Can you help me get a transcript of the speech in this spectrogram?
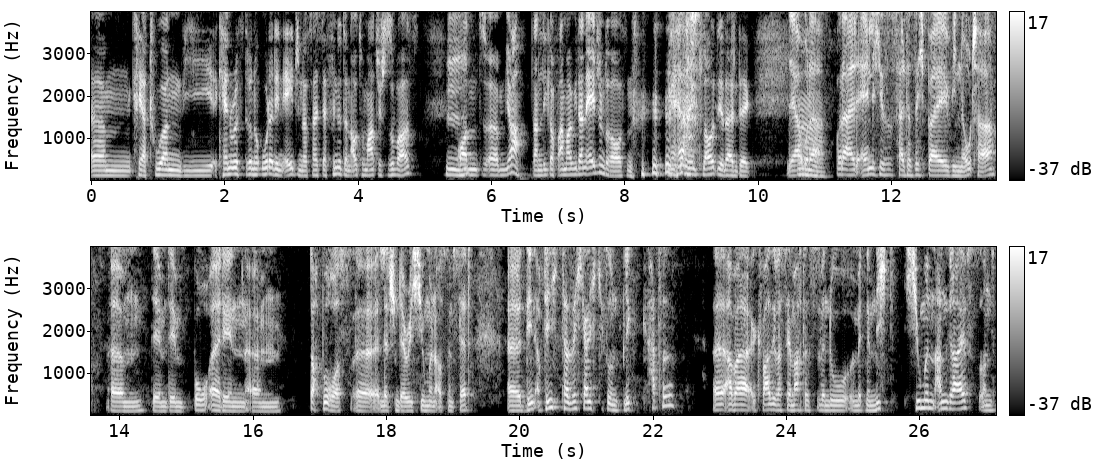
ähm, Kreaturen wie Kenrith drinne oder den Agent. Das heißt, er findet dann automatisch sowas. Mhm. Und ähm, ja, dann liegt auf einmal wieder ein Agent draußen ja. und klaut dir dein Deck. Ja, ah. oder, oder halt ähnlich ist es halt tatsächlich bei Vinota, ähm, dem, dem Bo, äh, den, ähm, doch Boros äh, Legendary Human aus dem Set äh, den, auf den ich tatsächlich gar nicht so einen Blick hatte. Äh, aber quasi, was der macht, ist, wenn du mit einem Nicht-Human angreifst, und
